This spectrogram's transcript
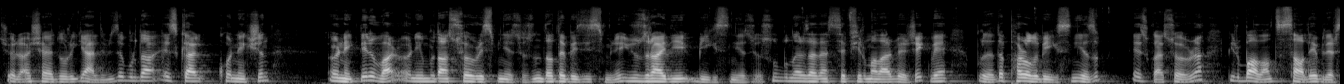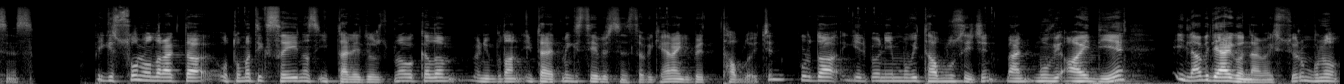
Şöyle aşağıya doğru geldiğimizde burada SQL connection örnekleri var. Örneğin buradan server ismini yazıyorsun, database ismini, user ID bilgisini yazıyorsun. Bunları zaten size firmalar verecek ve burada da parola bilgisini yazıp SQL Server'a bir bağlantı sağlayabilirsiniz. Peki son olarak da otomatik sayıyı nasıl iptal ediyoruz? Buna bakalım. Örneğin buradan iptal etmek isteyebilirsiniz tabii ki herhangi bir tablo için. Burada gelip örneğin movie tablosu için ben movie ID'ye illa bir değer göndermek istiyorum. Bunu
